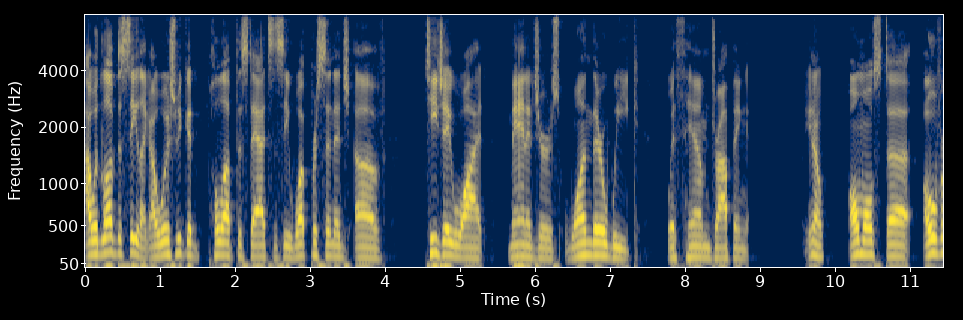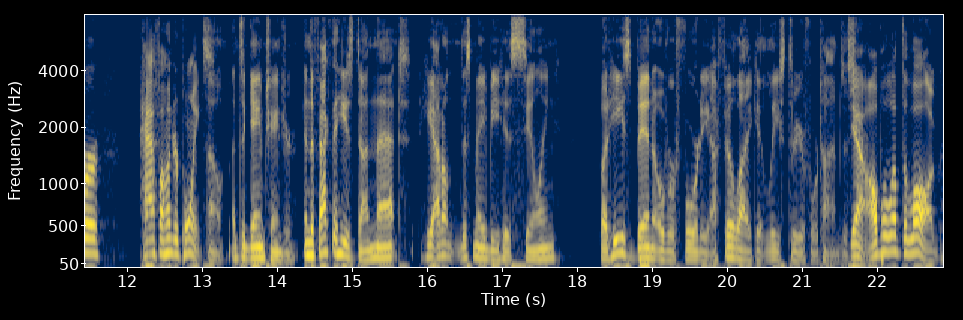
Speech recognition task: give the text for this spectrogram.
I would love to see like I wish we could pull up the stats and see what percentage of TJ Watt managers won their week with him dropping you know almost uh over half a hundred points. Oh, that's a game changer. And the fact that he's done that, he I don't this may be his ceiling, but he's been over 40. I feel like at least 3 or 4 times this Yeah, year. Yeah, I'll pull up the log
